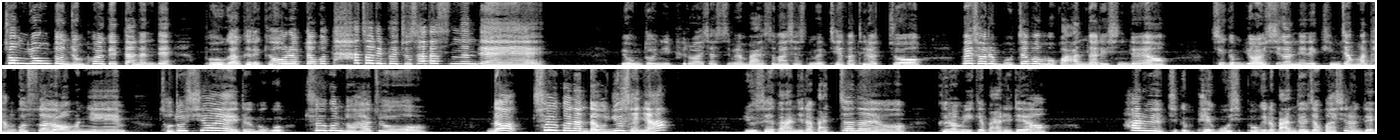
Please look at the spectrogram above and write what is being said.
좀 용돈 좀 벌겠다는데 뭐가 그렇게 어렵다고 타저리 배추 사다 쓰는데. 용돈이 필요하셨으면 말씀하셨으면 제가 드렸죠. 왜 저를 못 잡아먹어 안달이신데요? 지금 10시간 내내 김장만 담궜어요, 어머님. 저도 쉬어야 애들 보고 출근도 하죠. 너 출근한다고 유세냐? 유세가 아니라 맞잖아요. 그럼 이게 말이 돼요? 하루에 지금 150포기를 만들자고 하시는데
